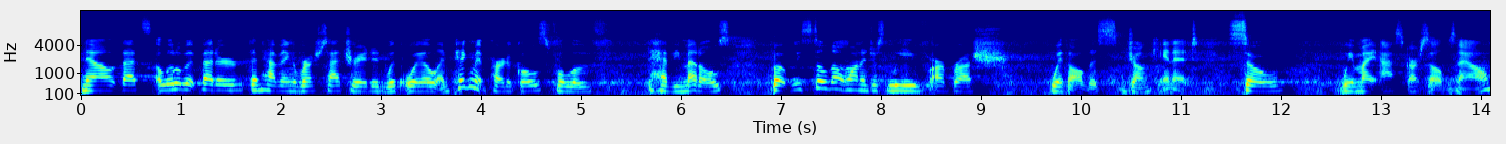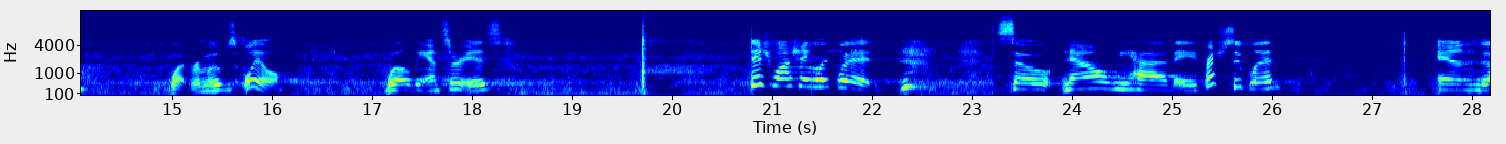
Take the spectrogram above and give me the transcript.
Now that's a little bit better than having a brush saturated with oil and pigment particles full of heavy metals, but we still don't want to just leave our brush with all this junk in it. So we might ask ourselves now, what removes oil? Well, the answer is dishwashing liquid. So now we have a fresh soup lid, and uh,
